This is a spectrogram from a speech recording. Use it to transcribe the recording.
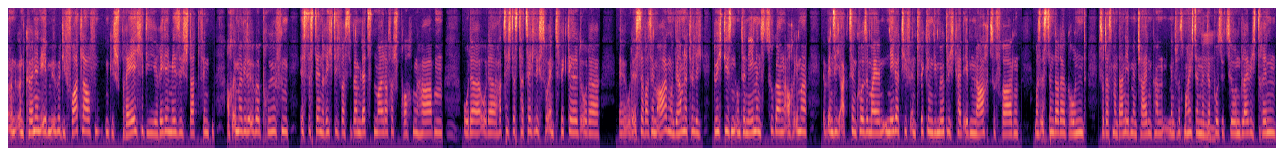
und, und können eben über die fortlaufenden Gespräche, die regelmäßig stattfinden, auch immer wieder überprüfen, ist es denn richtig, was Sie beim letzten Mal da versprochen haben oder, oder hat sich das tatsächlich so entwickelt oder äh, oder ist da was im Argen? Und wir haben natürlich durch diesen Unternehmenszugang auch immer, wenn sich Aktienkurse mal negativ entwickeln, die Möglichkeit eben nachzufragen, was ist denn da der Grund, so dass man dann eben entscheiden kann, Mensch, was mache ich denn mit mhm. der Position? Bleibe ich drin?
